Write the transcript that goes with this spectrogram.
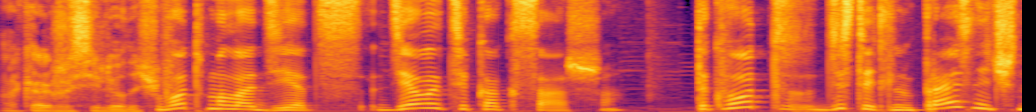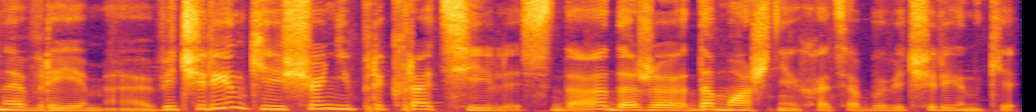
А как же селедочка? Вот молодец. Делайте как Саша. Так вот, действительно, праздничное время. Вечеринки еще не прекратились, да, даже домашние хотя бы вечеринки.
